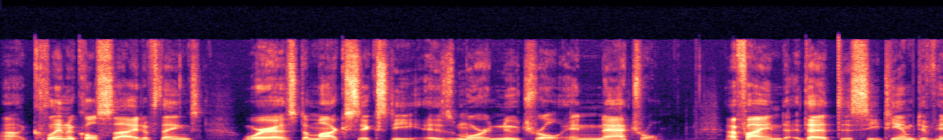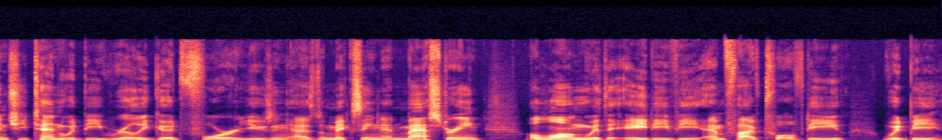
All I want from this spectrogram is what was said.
uh, clinical side of things, whereas the Mach 60 is more neutral and natural. I find that the CTM Da Vinci 10 would be really good for using as a mixing and mastering, along with the ADV M512D would be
